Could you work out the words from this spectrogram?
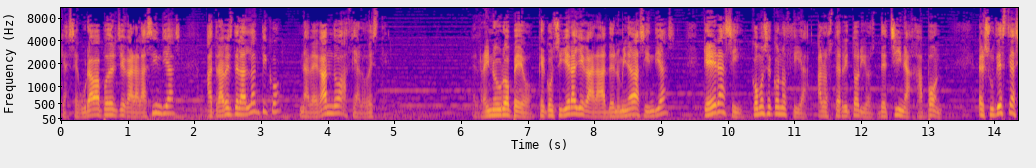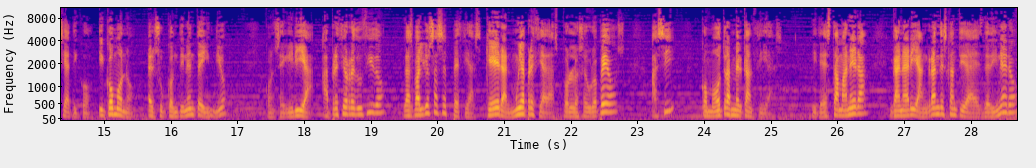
que aseguraba poder llegar a las Indias a través del Atlántico navegando hacia el oeste. El reino europeo que consiguiera llegar a las denominadas Indias, que era así como se conocía a los territorios de China, Japón, el sudeste asiático y, como no, el subcontinente indio, conseguiría a precio reducido las valiosas especias que eran muy apreciadas por los europeos, así como otras mercancías, y de esta manera ganarían grandes cantidades de dinero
